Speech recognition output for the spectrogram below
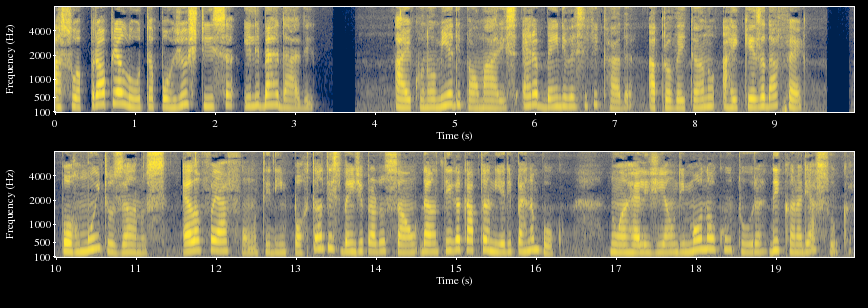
a sua própria luta por justiça e liberdade. A economia de Palmares era bem diversificada, aproveitando a riqueza da fé. Por muitos anos, ela foi a fonte de importantes bens de produção da antiga capitania de Pernambuco, numa religião de monocultura de cana-de-açúcar.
